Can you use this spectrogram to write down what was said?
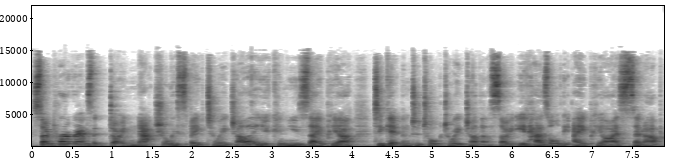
So, programs that don't naturally speak to each other, you can use Zapier to get them to talk to each other. So, it has all the APIs set up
